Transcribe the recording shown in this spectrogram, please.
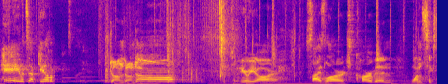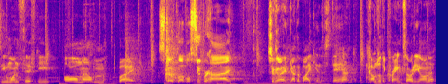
Hey, what's up, Caleb? Thanks, buddy. Dun dun dun. So here we are. Size large, carbon, 160, 150, all mountain bike. Stoke level super high. So go ahead and got the bike in the stand. Comes with the cranks already on it.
